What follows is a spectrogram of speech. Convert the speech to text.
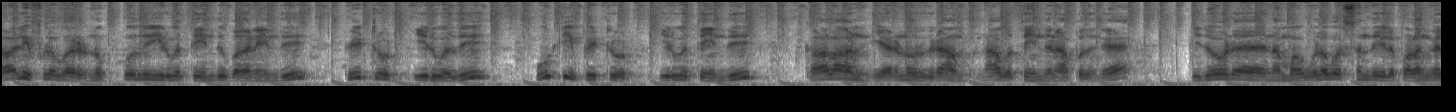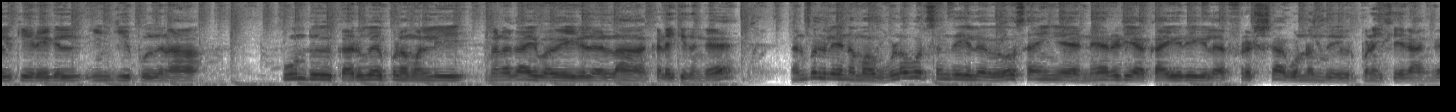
காலிஃப்ளவர் முப்பது இருபத்தைந்து பதினைந்து பீட்ரூட் இருபது ஊட்டி பீட்ரூட் இருபத்தைந்து காளான் இரநூறு கிராம் நாற்பத்தைந்து நாற்பதுங்க. இதோட நம்ம உழவர் சந்தையில் பழங்கள் கீரைகள் இஞ்சி புதினா பூண்டு கருவேப்பிலை மல்லி மிளகாய் வகைகள் எல்லாம் கிடைக்குதுங்க. நண்பர்களே நம்ம உழவர் சந்தையில் விவசாயிங்க நேரடியாக காய்கறிகளை ஃப்ரெஷ்ஷாக கொண்டு வந்து விற்பனை செய்கிறாங்க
